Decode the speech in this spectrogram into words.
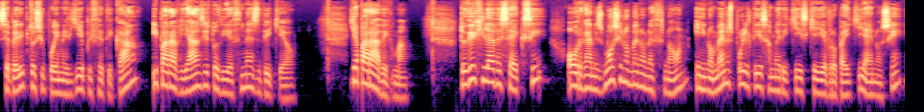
σε περίπτωση που ενεργεί επιθετικά ή παραβιάζει το διεθνές δίκαιο. Για παράδειγμα, το 2006, ο Οργανισμός Ηνωμένων Εθνών, οι Ηνωμένες Πολιτείες Αμερικής και η Ευρωπαϊκή Ένωση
